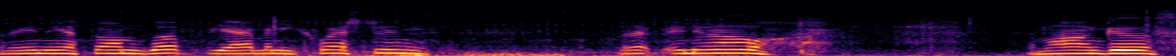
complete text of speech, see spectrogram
leave me a thumbs up. If you have any questions, let me know. The Mongoose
